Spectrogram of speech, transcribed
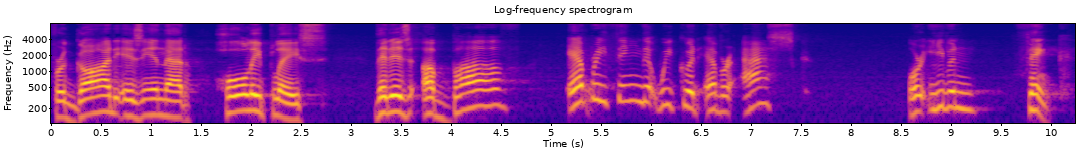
For God is in that holy place that is above everything that we could ever ask or even think.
